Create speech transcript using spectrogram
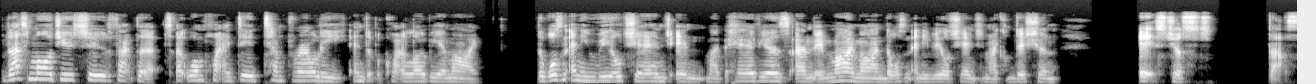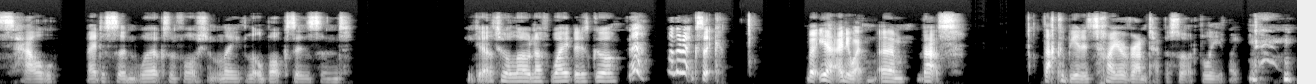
that's more due to the fact that at one point I did temporarily end up at quite a low BMI. There wasn't any real change in my behaviours, and in my mind, there wasn't any real change in my condition. It's just that's how medicine works, unfortunately. Little boxes, and you get to a low enough weight, they just go, eh, anorexic. But yeah, anyway, um, that's that could be an entire rant episode, believe me.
